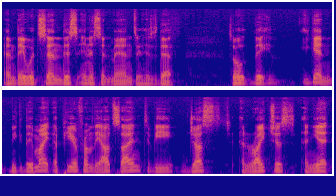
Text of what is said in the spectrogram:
and they would send this innocent man to his death? So, they, again, they might appear from the outside to be just and righteous, and yet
